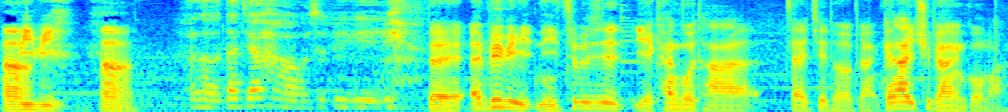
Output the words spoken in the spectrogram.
嗯 Vivi。嗯 Hello，大家好，我是 Vivi。对，哎、v i 你是不是也看过他在街头的表演？跟他去表演过吗？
